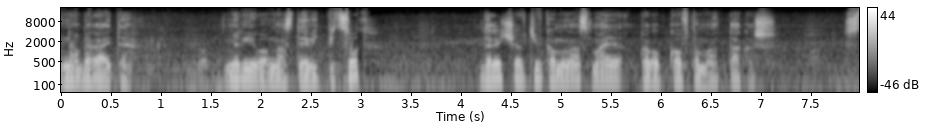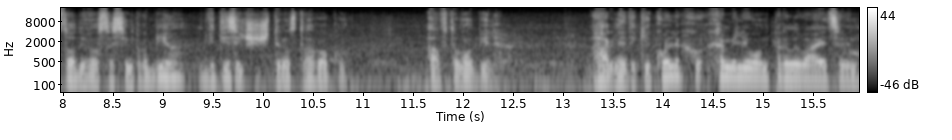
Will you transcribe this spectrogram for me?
Набирайте. Меріва в нас 9500. До речі, автівка у нас має коробку автомат також. 197 пробіга 2014 року автомобіль. Гарний такий колір, х- хамелеон переливається він.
